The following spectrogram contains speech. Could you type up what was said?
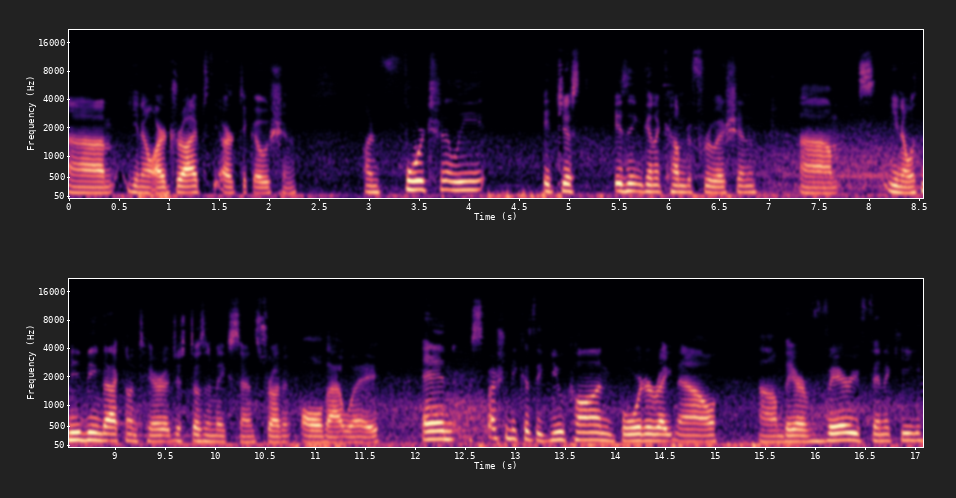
um, you know, our drive to the Arctic Ocean. Unfortunately, it just isn't going to come to fruition. Um, you know, with me being back in Ontario, it just doesn't make sense driving all that way. And especially because the Yukon border right now, um, they are very finicky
